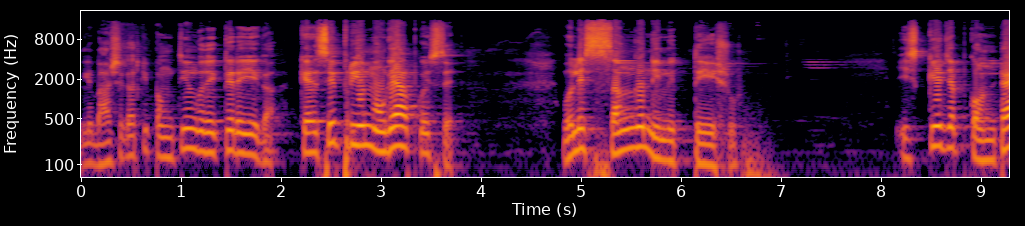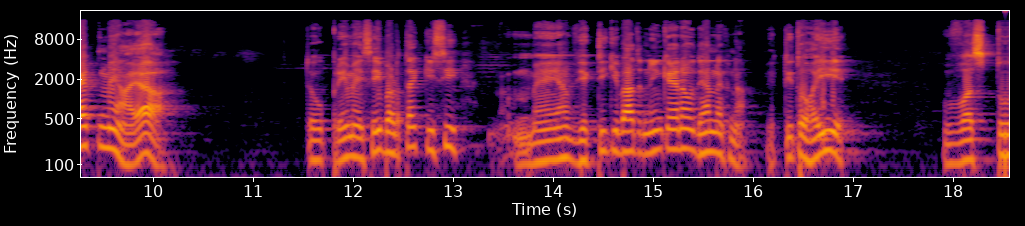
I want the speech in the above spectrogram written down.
भाष्यकार की पंक्तियों को देखते रहिएगा। कैसे प्रेम हो गया आपको इससे? बोले, संग निमित्तेशु इसके जब कांटेक्ट में आया तो प्रेम ऐसे ही बढ़ता है, किसी, मैं यहाँ व्यक्ति की बात नहीं कह रहा हूँ, ध्यान रखना, व्यक्ति तो है ही है। वस्तु,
